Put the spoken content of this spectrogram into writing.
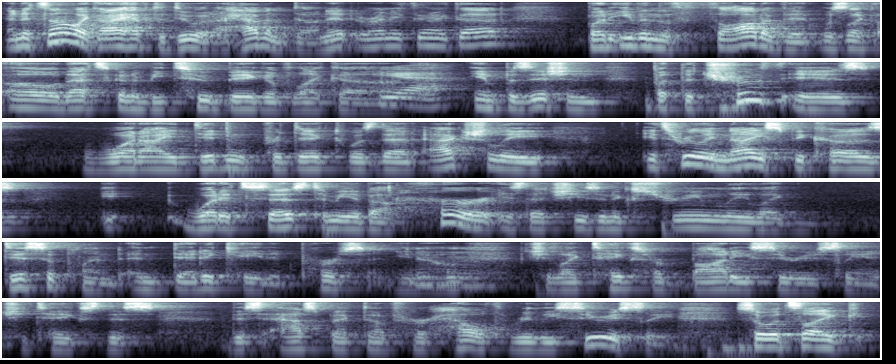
And it's not like I have to do it. I haven't done it or anything like that. But even the thought of it was like, oh, that's going to be too big of like a Yeah. imposition. But the truth is, what I didn't predict was that actually it's really nice because it, what it says to me about her is that she's an extremely like disciplined and dedicated person you know mm-hmm. she like takes her body seriously and she takes this this aspect of her health really seriously so it's like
